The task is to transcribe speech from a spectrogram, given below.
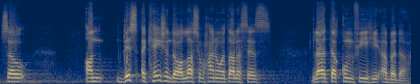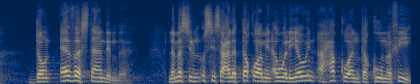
So, on this occasion, though, Allah subhanahu wa ta'ala says, لا تقم فيه أبدا Don't ever stand in there. لمسجد أسس على التقوى من أول يوم أحق أن تقوم فيه.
